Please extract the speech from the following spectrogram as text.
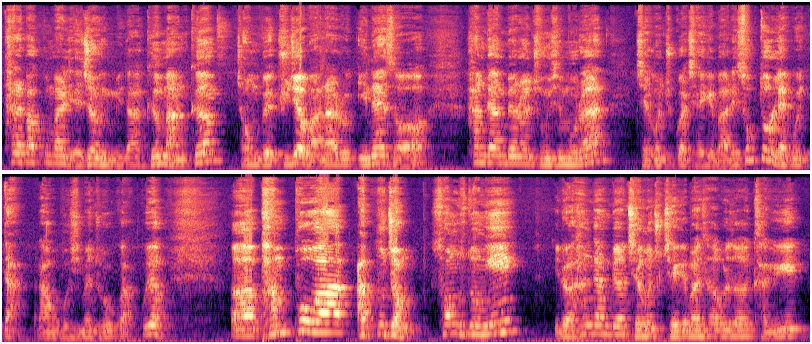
탈바꿈할 예정입니다. 그만큼 정부의 규제 완화로 인해서 한강변을 중심으로 한 재건축과 재개발이 속도를 내고 있다라고 보시면 좋을 것 같고요. 어, 반포와 압구정, 성수동이 이런 한강변 재건축 재개발 사업에서 가격이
